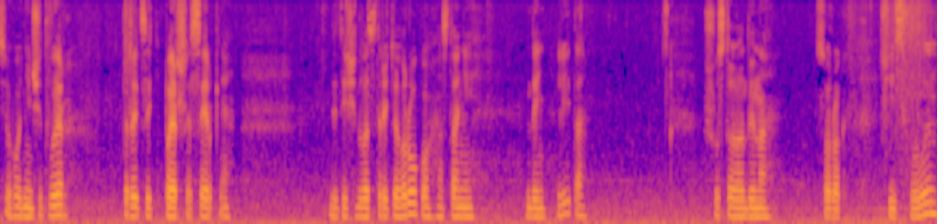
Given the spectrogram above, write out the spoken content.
Сьогодні четвер, 31 серпня 2023 року, останній день літа, 6 година 46 хвилин.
